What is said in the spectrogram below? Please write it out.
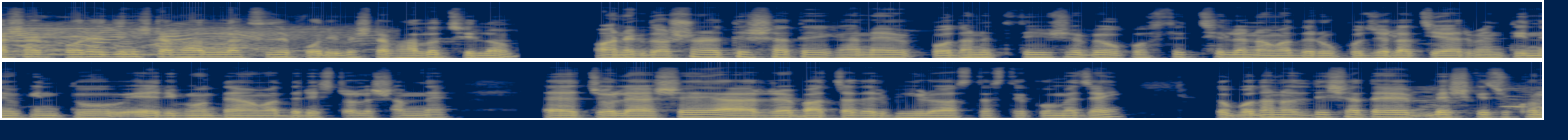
আসার পরে জিনিসটা ভালো লাগছে যে পরিবেশটা ভালো ছিল। অনেক দর্শনার্থীর সাথে এখানে প্রধান অতিথি হিসেবে উপস্থিত ছিলেন আমাদের উপজেলা চেয়ারম্যান। তিনিও কিন্তু এরই মধ্যে আমাদের স্টলের সামনে চলে আসে আর বাচ্চাদের ভিড়ও আস্তে আস্তে কমে যায়। তো প্রধান অতিথির সাথে বেশ কিছুক্ষণ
